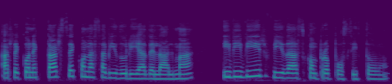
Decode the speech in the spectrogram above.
a reconectarse con la sabiduría del alma y vivir vidas con propósito.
